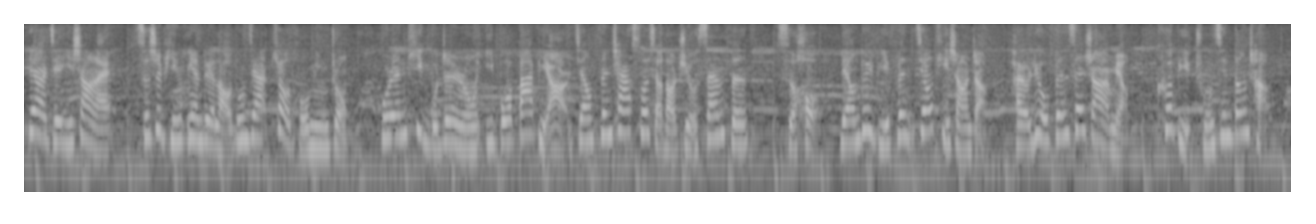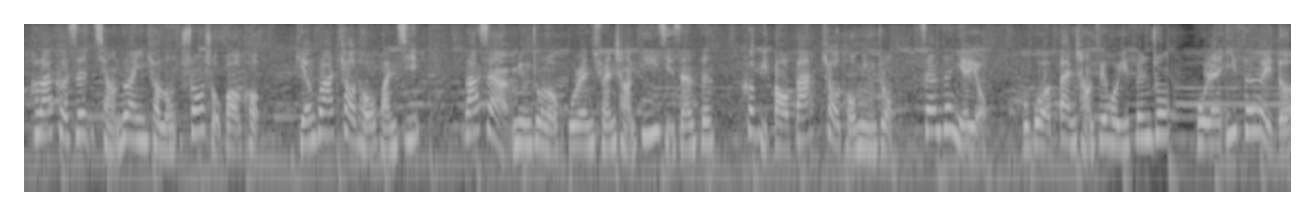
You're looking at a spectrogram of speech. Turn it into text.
第二节一上来。此视频面对老东家跳投命中，湖人替补阵容一波八比二将分差缩小到只有三分。此后两队比分交替上涨，还有六分三十二秒，科比重新登场，克拉克森抢断一条龙，双手暴扣，甜瓜跳投还击，拉塞尔命中了湖人全场第一记三分，科比爆发跳投命中，三分也有。不过半场最后一分钟，湖人一分未得，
